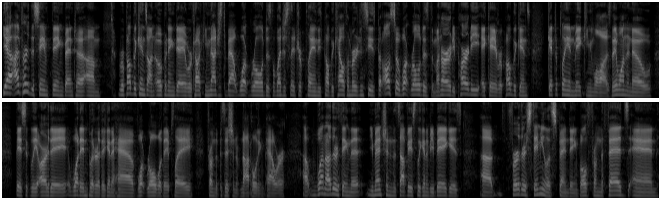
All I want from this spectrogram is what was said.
Yeah, I've heard the same thing, Bente Um, Republicans on opening day were talking not just about what role does the legislature play in these public health emergencies, but also what role does the minority party, aka Republicans, get to play in making laws. They want to know basically are they what input are they going to have what role will they play from the position of not holding power uh, one other thing that you mentioned that's obviously going to be big is uh, further stimulus spending, both from the feds and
